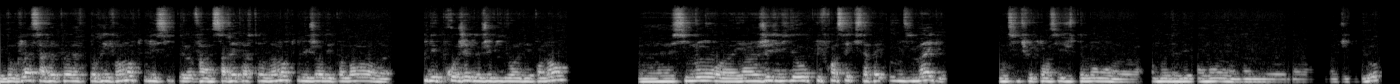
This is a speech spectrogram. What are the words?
Et donc là, ça répertorie vraiment tous les sites, enfin, ça répertorie vraiment tous les jeux indépendants, tous les projets de jeux vidéo indépendants. sinon, il y a un jeu vidéo plus français qui s'appelle Indie Mag. Donc si tu veux te lancer justement en mode indépendant dans le, dans, le jeu vidéo.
